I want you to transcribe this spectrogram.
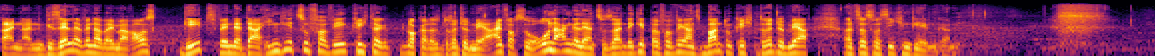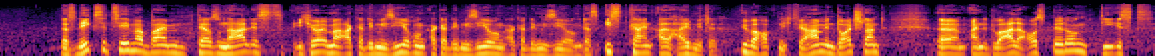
ein, ein Geselle, wenn er bei ihm rausgeht, wenn der da hingeht zu VW, kriegt er locker das Drittel mehr. Einfach so, ohne angelernt zu sein. Der geht bei VW ans Band und kriegt ein Drittel mehr als das, was ich ihm geben kann. Das nächste Thema beim Personal ist, ich höre immer Akademisierung, Akademisierung, Akademisierung. Das ist kein Allheilmittel, überhaupt nicht. Wir haben in Deutschland äh, eine duale Ausbildung, die ist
